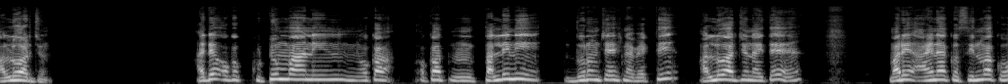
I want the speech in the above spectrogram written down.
అల్లు అర్జున్. అయితే ఒక కుటుంబాన్ని ఒక ఒక తల్లిని దూరం చేసిన వ్యక్తి అల్లు అర్జున్ అయితే మరి ఆయనకు సినిమాకు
